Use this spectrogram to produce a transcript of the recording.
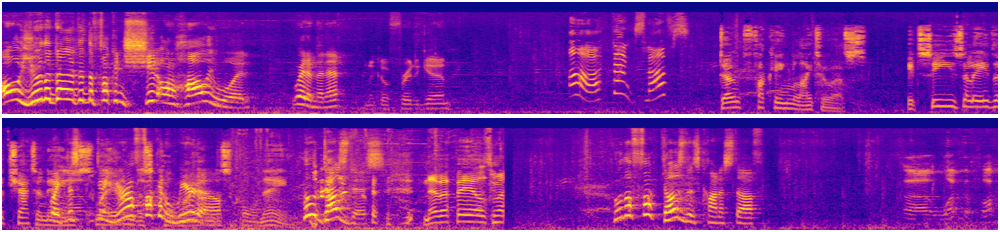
Oh, you're the guy that did the fucking shit on Hollywood. Wait a minute. Gonna go for it again. Ah, thanks, loves. Don't fucking lie to us. It's easily the chatter name. Wait, this- dude, you're a fucking weirdo. name. Who does this? Never fails, man. Who the fuck does this kind of stuff? Uh, what the fuck?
